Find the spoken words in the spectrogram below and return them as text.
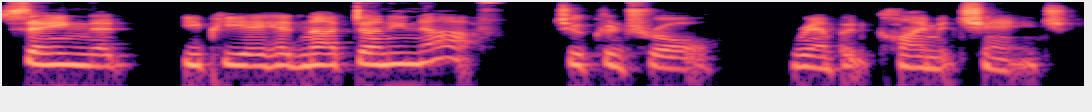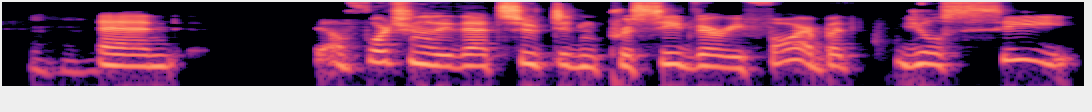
saying that EPA had not done enough to control rampant climate change. Mm-hmm. And unfortunately, that suit didn't proceed very far, but you'll see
